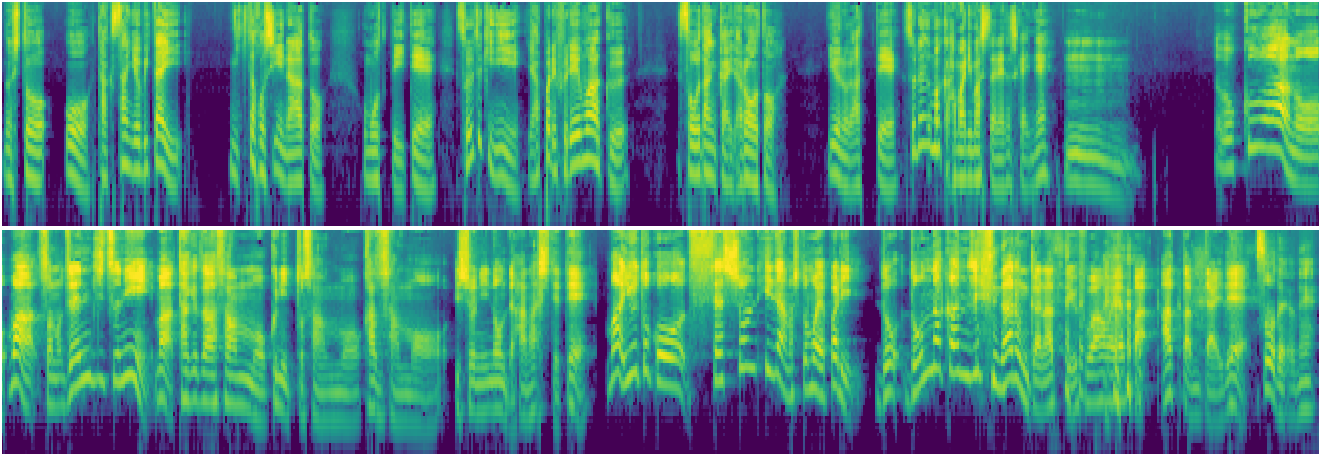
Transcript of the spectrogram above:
の人をたくさん呼びたいに来てほしいなと思っていて、そういう時に、やっぱりフレームワーク相談会だろうというのがあって、それうまくはまりましたね、確かにね。うん。僕は、あの、まあ、その前日に、まあ、竹澤さんも、クニットさんも、カズさんも一緒に飲んで話してて、まあ、言うとこう、セッションリーダーの人もやっぱり、ど、どんな感じになるんかなっていう不安はやっぱあったみたいで、そうだよね。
